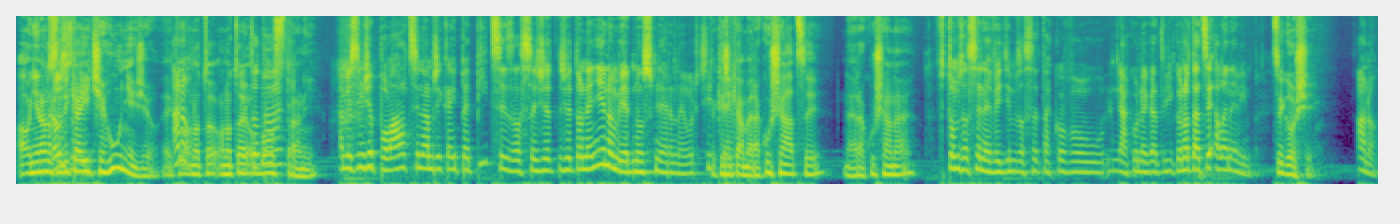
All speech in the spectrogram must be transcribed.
A oni nám zase říkají Čehůni, že jo? Jako Ano, ono, to, ono to je, je to tak. A myslím, že Poláci nám říkají pepíci zase, že, že to není jenom jednosměrné, určitě. Taky říkáme Rakušáci, ne Rakušané. V tom zase nevidím zase takovou nějakou negativní konotaci, ale nevím. Cigoši. Ano,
